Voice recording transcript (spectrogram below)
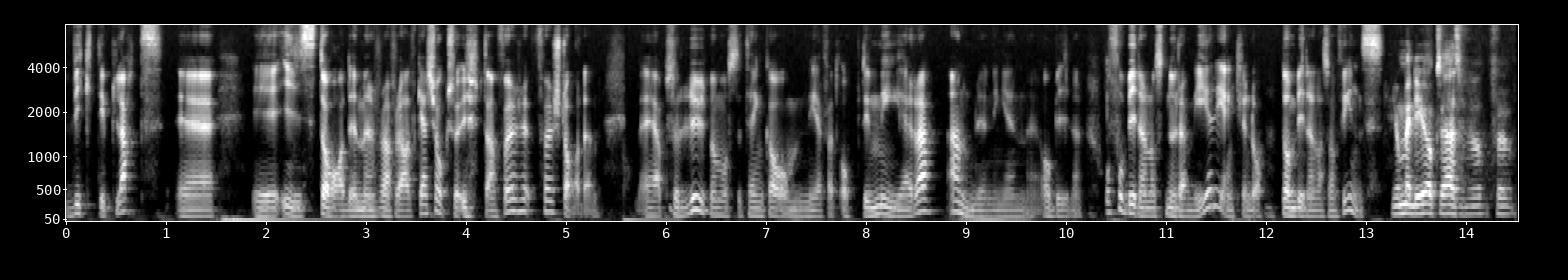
viktig plats eh, i, staden men framförallt kanske också utanför för staden. Eh, absolut, man måste tänka om mer för att optimera användningen av bilen och få bilarna att snurra mer egentligen då, de bilarna som finns. Jo men det är också alltså för, för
